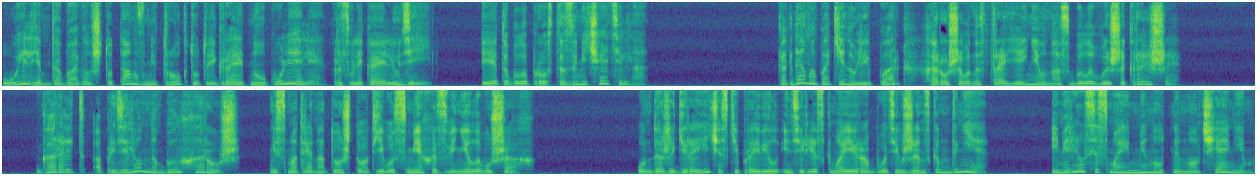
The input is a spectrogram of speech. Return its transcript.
Уильям добавил, что там в метро кто-то играет на укулеле, развлекая людей, и это было просто замечательно. Когда мы покинули парк, хорошего настроения у нас было выше крыши. Гарольд определенно был хорош, несмотря на то, что от его смеха звенело в ушах. Он даже героически проявил интерес к моей работе в женском дне и мирился с моим минутным молчанием,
